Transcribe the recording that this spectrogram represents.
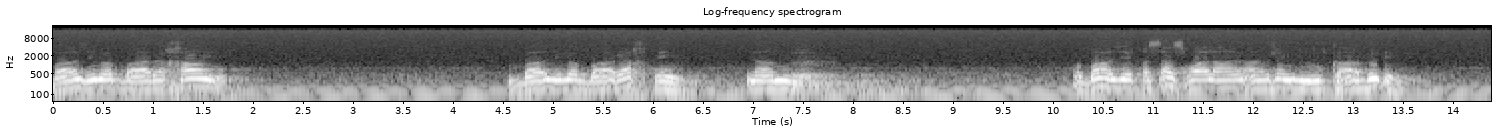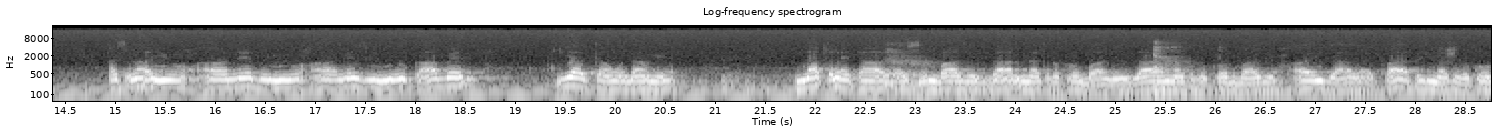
بعضی کو بارخائیں بعضی کو بارختیں نامی و بعضی قصص والا آنشان یوکابد اصلا یوحاند یوحاند یوکابد یا کم ادامی نقل تا قسم بعضی دال نقل کو بعضی زال نقل کو بعضی حائی جاگا پاپش نقل کو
